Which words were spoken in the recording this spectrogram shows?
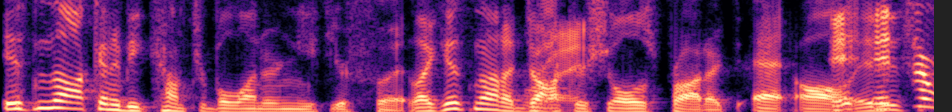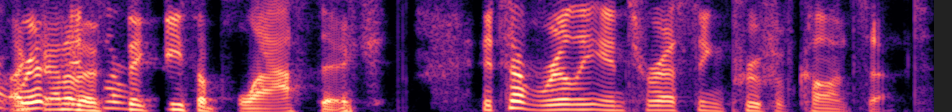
is not going to be comfortable underneath your foot like it's not a dr Right. scholl's product at all It- it it's a like re- kind of a a- thick piece of plastic It's a really interesting proof of concept.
